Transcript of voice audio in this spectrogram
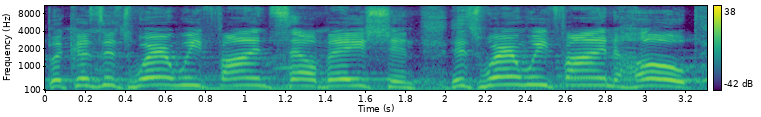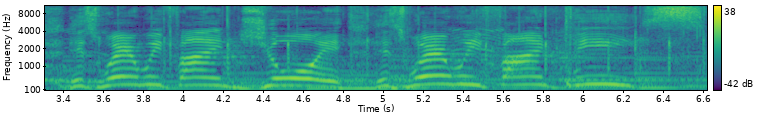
Because it's where we find salvation, it's where we find hope, it's where we find joy, it's where we find peace.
